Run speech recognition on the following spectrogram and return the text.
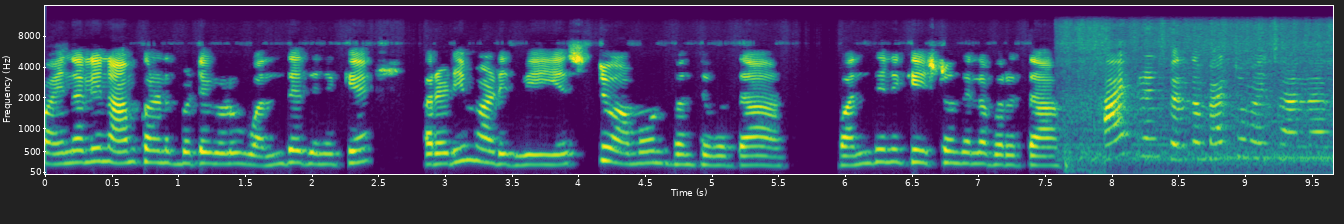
ಫೈನಲಿ ನಾಮಕರಣದ ಬಟ್ಟೆಗಳು ಒಂದೇ ದಿನಕ್ಕೆ ರೆಡಿ ಮಾಡಿದ್ವಿ. ಎಷ್ಟು ಅಮೌಂಟ್ ಬಂತು ಗೊತ್ತಾ? ಒಂದ್ ದಿನಕ್ಕೆ ಇಷ್ಟೊಂದೆಲ್ಲ ಬರುತ್ತಾ? Hi friends welcome back to my channel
